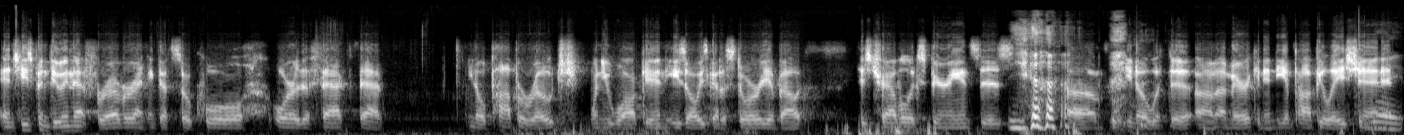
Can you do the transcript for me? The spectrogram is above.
And she's been doing that forever. I think that's so cool. Or the fact that, you know, Papa Roach, when you walk in, he's always got a story about his travel experiences, Yeah. um, you know, with the um, American Indian population and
